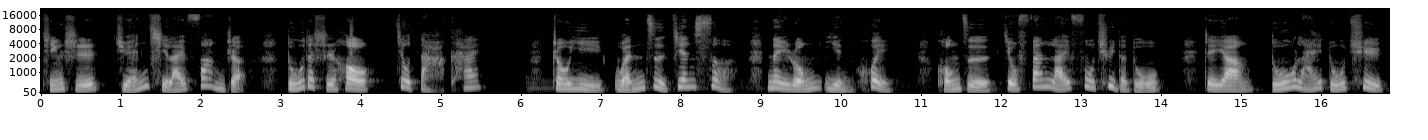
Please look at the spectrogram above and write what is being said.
平时卷起来放着，读的时候就打开。《周易》文字艰涩，内容隐晦，孔子就翻来覆去的读，这样读来读去，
